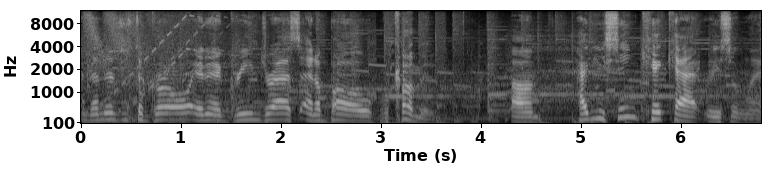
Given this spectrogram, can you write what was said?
and then there's just a girl in a green dress and a bow. We're coming. Um, have you seen Kit Kat recently?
